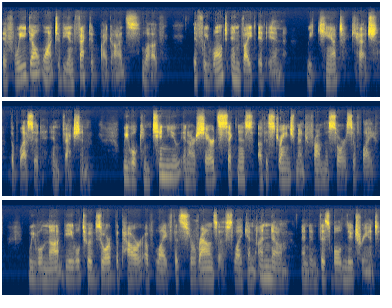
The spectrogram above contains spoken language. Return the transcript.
If we don't want to be infected by God's love, if we won't invite it in, we can't catch the blessed infection. We will continue in our shared sickness of estrangement from the source of life. We will not be able to absorb the power of life that surrounds us like an unknown and invisible nutrient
